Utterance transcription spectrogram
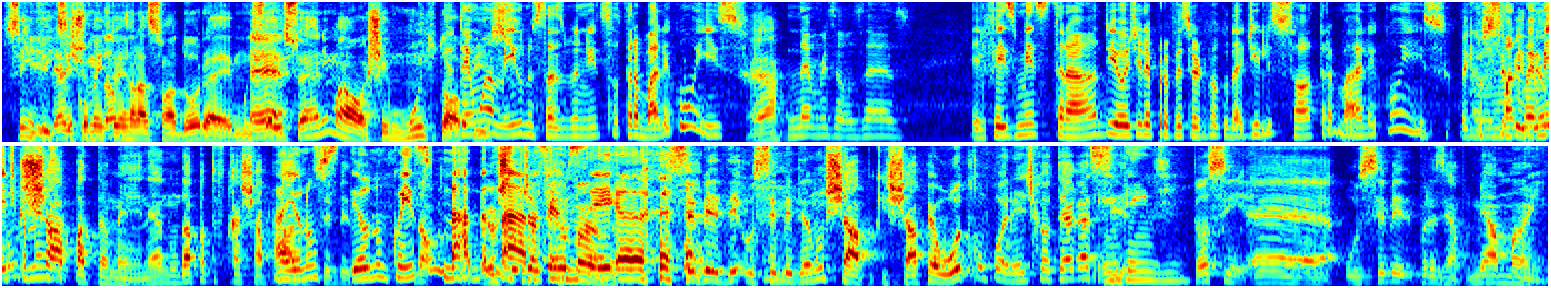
Sim, que vi ele que você ajuda- comentou em relação à dor. É, isso, É. é. isso é animal, achei muito top eu tenho um isso. amigo nos Estados Unidos que só trabalha com isso. É? Né, Marcelo Zezo? Ele fez mestrado e hoje ele é professor de faculdade e ele só trabalha com isso. É que o CBD não chapa também, né? Não dá pra tu ficar chapado Ah, eu não, CBD. eu não conheço Não, nada, eu estou nada. te afirmando. Eu sei, ah, O, CBD, o CBD não chapa, porque chapa é outro componente que é o THC. Entendi. Então, assim, é, o CBD, por exemplo, minha mãe.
